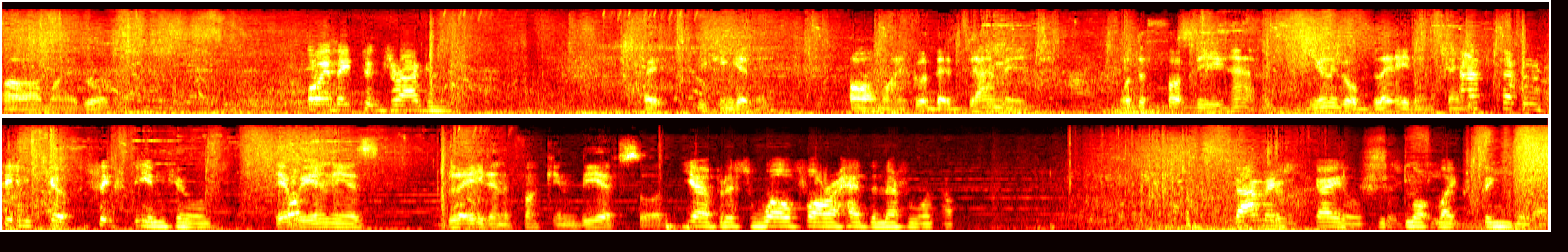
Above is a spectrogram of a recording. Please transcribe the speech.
Oh my god. Oh, they took dragon. Wait, you can get them. Oh my god, that damage. What the fuck do you have? You only got blade and thing. Has 17 kill, 16 kills. Yeah, but oh. he only has blade and a fucking BF sword. Yeah, but it's well far ahead than everyone else. Damage scales, it's not like singular.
